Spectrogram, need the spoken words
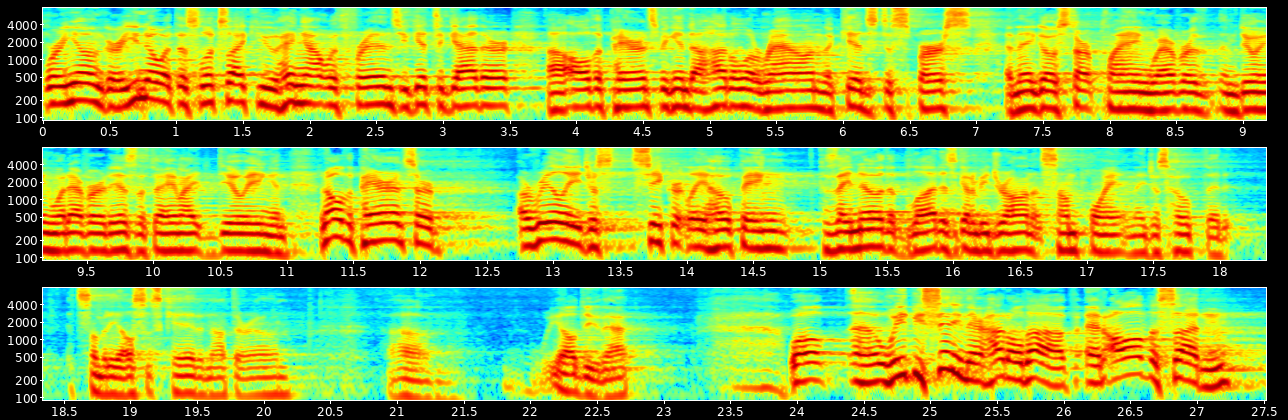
were younger. You know what this looks like. You hang out with friends, you get together, uh, all the parents begin to huddle around, the kids disperse, and they go start playing wherever and doing whatever it is that they might be doing. And, and all the parents are, are really just secretly hoping, because they know that blood is going to be drawn at some point, and they just hope that it's somebody else's kid and not their own. Um, we all do that. Well, uh, we'd be sitting there huddled up, and all of a sudden,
